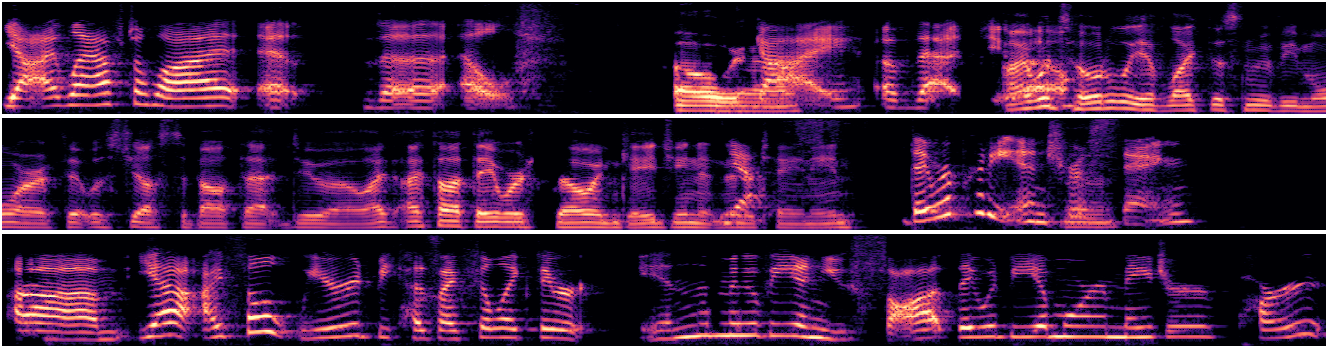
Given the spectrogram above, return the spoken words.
yeah, I laughed a lot at the elf Oh yeah, guy of that duo. I would totally have liked this movie more if it was just about that duo. I, I thought they were so engaging and Yeah. entertaining. they were pretty interesting. Um, yeah, I felt weird because I feel like they were in the movie and you thought they would be a more major part,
